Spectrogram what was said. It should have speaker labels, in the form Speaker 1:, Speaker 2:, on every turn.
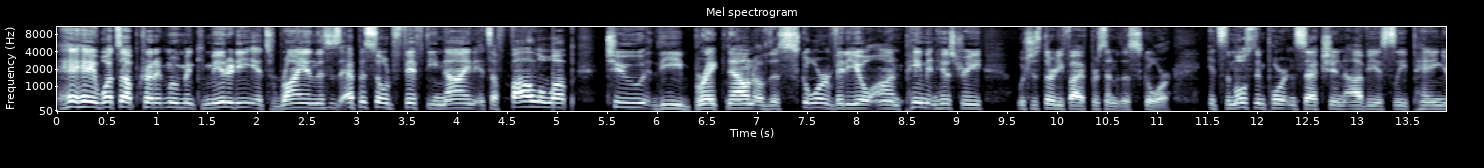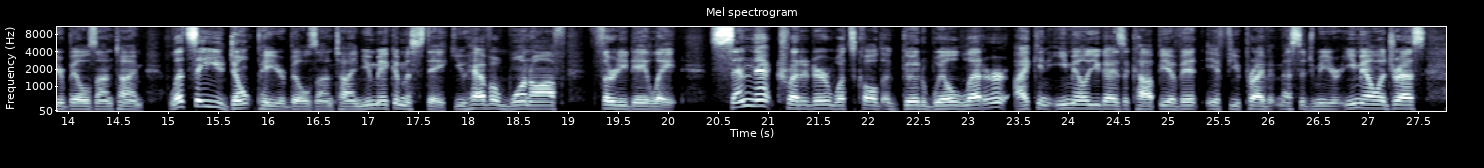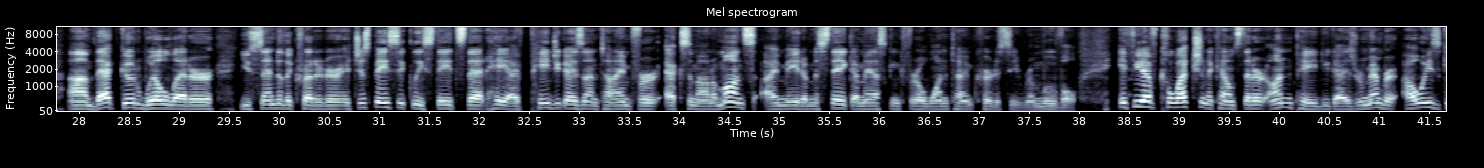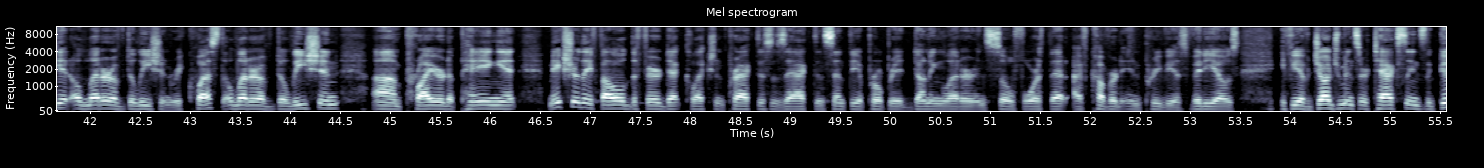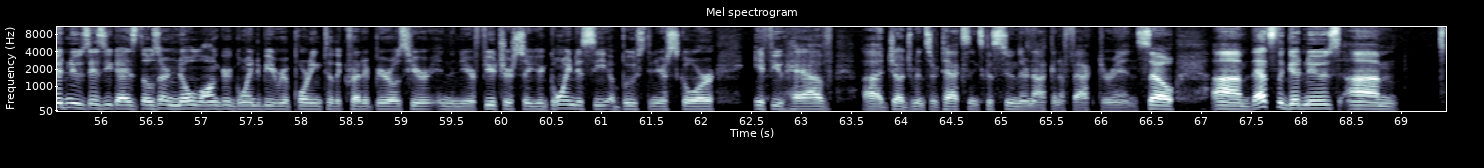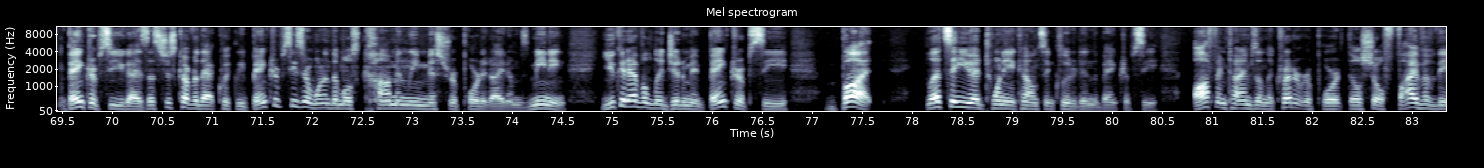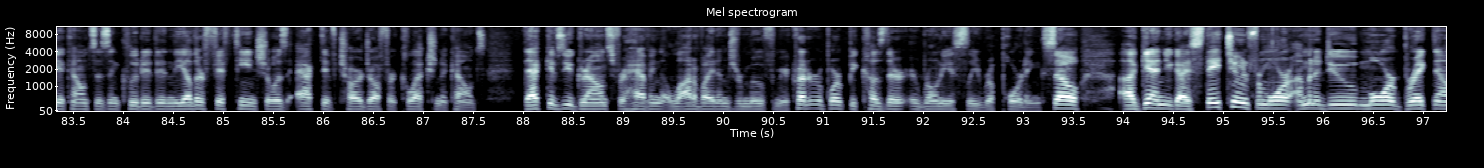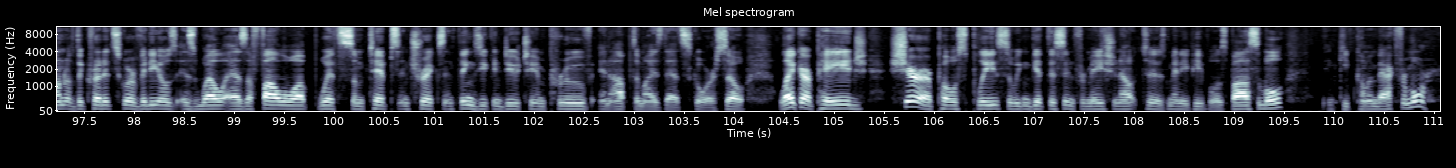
Speaker 1: Hey, hey, what's up, Credit Movement community? It's Ryan. This is episode 59. It's a follow up to the breakdown of the score video on payment history, which is 35% of the score. It's the most important section, obviously, paying your bills on time. Let's say you don't pay your bills on time, you make a mistake, you have a one off 30 day late. Send that creditor what's called a goodwill letter. I can email you guys a copy of it if you private message me your email address. Um, that goodwill letter you send to the creditor, it just basically states that, hey, I've paid you guys on time for X amount of months. I made a mistake. I'm asking for a one time courtesy removal. If you have collection accounts that are unpaid, you guys remember, always get a letter of deletion. Request a letter of deletion um, prior to paying it. Make sure they followed the Fair Debt Collection Practices Act and sent the appropriate dunning letter and so forth that I've covered in previous videos. If you have judgments or tax liens, the good news is, you guys, those are no longer going to be reporting to the credit bureaus here in the near future. So you're going to see a boost in your score if you have uh, judgments or tax liens because soon they're not going to factor in. So um, that's the good news. Um, Bankruptcy, you guys, let's just cover that quickly. Bankruptcies are one of the most commonly misreported items, meaning you could have a legitimate bankruptcy, but let's say you had 20 accounts included in the bankruptcy. Oftentimes on the credit report, they'll show five of the accounts as included and the other 15 show as active charge off or collection accounts. That gives you grounds for having a lot of items removed from your credit report because they're erroneously reporting. So, again, you guys stay tuned for more. I'm going to do more breakdown of the credit score videos as well as a follow up with some tips and tricks and things you can do to improve and optimize that score. So, like our page, share our posts please, so we can get this information out to as many people as possible and keep coming back for more.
